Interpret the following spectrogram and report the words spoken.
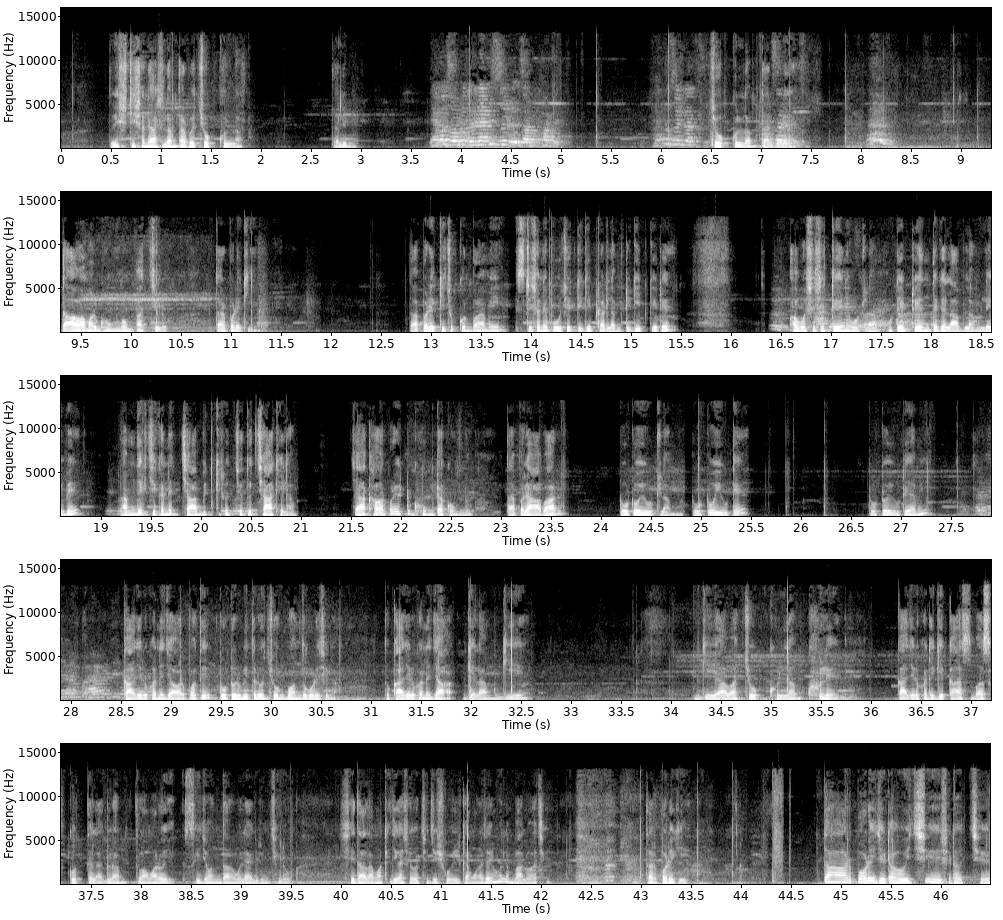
তো স্টেশনে আসলাম, তারপর চোখ খুললাম। তাহলে চোখ করলাম তারপরে তাও আমার ঘুম ঘুম পাচ্ছিল। তারপরে কি? তারপরে কিছুক্ষণ পর আমি স্টেশনে পৌঁছে টিকিট কাটলাম। টিকিট কেটে অবশেষে ট্রেনে উঠলাম। উঠে ট্রেন থেকে লাভলাম লেবে আমি দেখছি এখানে চা বিক্রি হচ্ছে, তো চা খেলাম। চা খাওয়ার পরে একটু ঘুমটা কমলো। তারপরে আবার টোটোয় উঠলাম। টোটোয় উঠে টোটোয় উঠে আমি কাজের ওখানে যাওয়ার পথে টোটোর ভিতরেও চোখ বন্ধ করেছিলাম। তো কাজের ওখানে যা, গেলাম গিয়ে গিয়ে আবার চোখ খুললাম, খুলে কাজের ওখানে গিয়ে কাজ বাজ করতে লাগলাম। তো আমার ওই সৃজন দা বলে একজন ছিল, সে দাদা আমাকে জিজ্ঞাসা করছে যে শরীর কেমন আছে বললাম ভালো আছে। তারপরে কি? তারপরে যেটা হয়েছে সেটা হচ্ছে,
